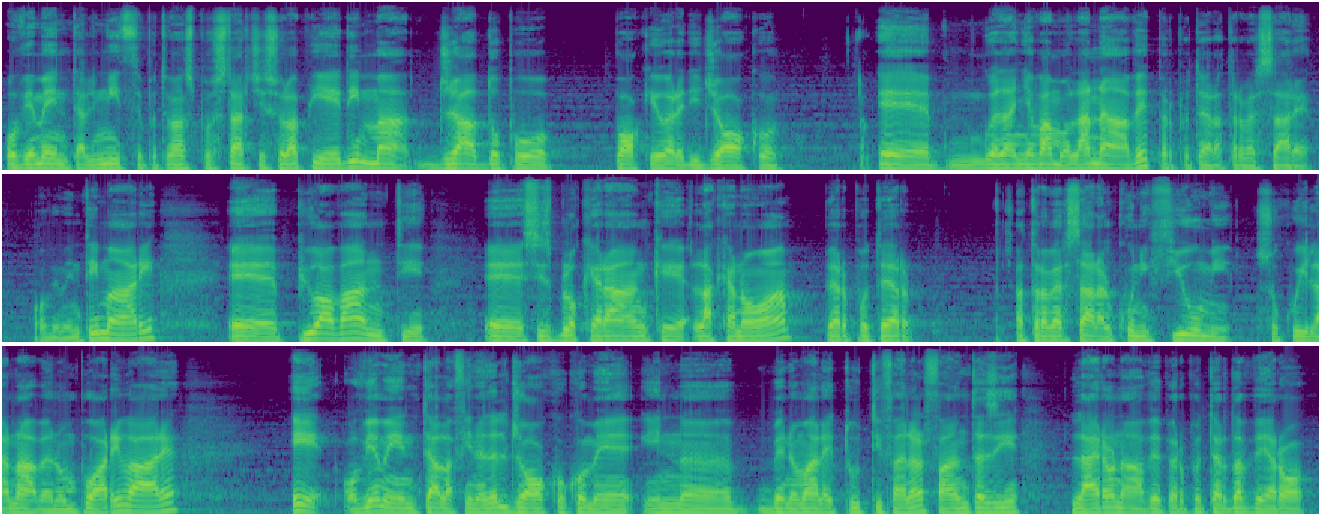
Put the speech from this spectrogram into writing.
Ovviamente all'inizio potevamo spostarci solo a piedi, ma già dopo poche ore di gioco eh, guadagnavamo la nave per poter attraversare ovviamente i mari. Eh, più avanti eh, si sbloccherà anche la canoa per poter attraversare alcuni fiumi su cui la nave non può arrivare e ovviamente alla fine del gioco come in eh, bene o male tutti i Final Fantasy l'aeronave per poter davvero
